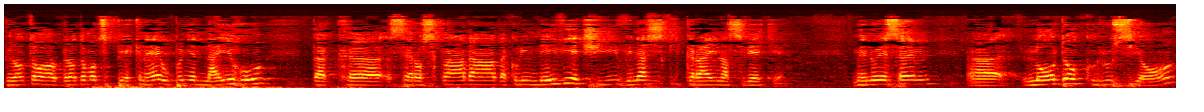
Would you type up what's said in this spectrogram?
bylo to, bylo to moc pěkné, úplně na jihu tak eh, se rozkládá takový největší vinařský kraj na světě. Jmenuje se uh, Lodoc Roussillon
